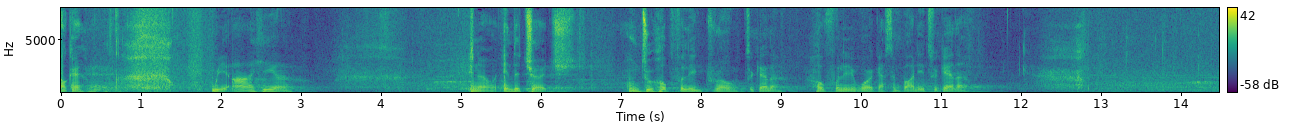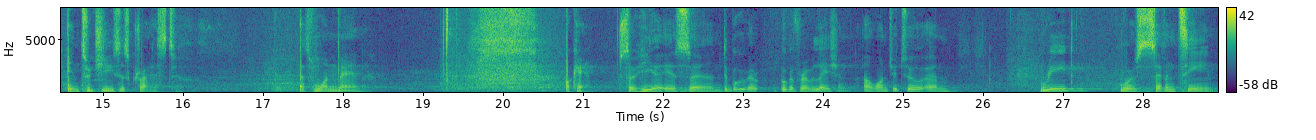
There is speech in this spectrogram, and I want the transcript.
Okay? We are here, you know, in the church to hopefully grow together, hopefully work as a body together into Jesus Christ as one man. Okay, so here is uh, the book of, book of Revelation. I want you to um, read verse 17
